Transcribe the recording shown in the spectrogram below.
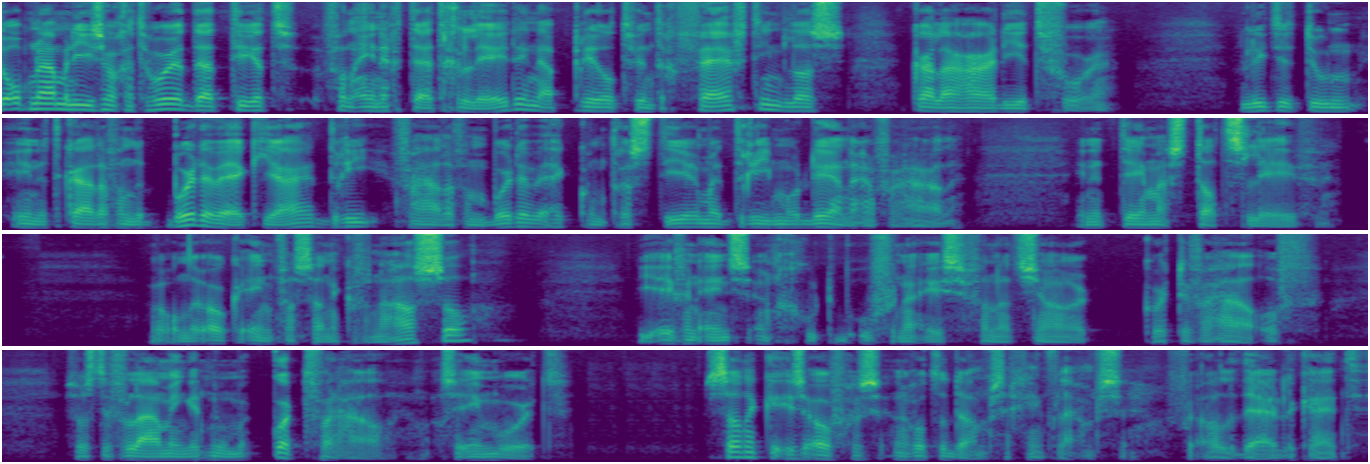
De opname die je zo gaat horen dateert van enige tijd geleden. In april 2015 las Carla Hardy het voor. We lieten toen in het kader van het Bordewijkjaar drie verhalen van Bordewijk contrasteren met drie modernere verhalen in het thema stadsleven. Waaronder ook een van Sanneke van Hassel, die eveneens een goed beoefenaar is van het genre korte verhaal of zoals de Vlamingen het noemen, kort verhaal, als één woord. Sanneke is overigens een Rotterdamse, geen Vlaamse, voor alle duidelijkheid.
